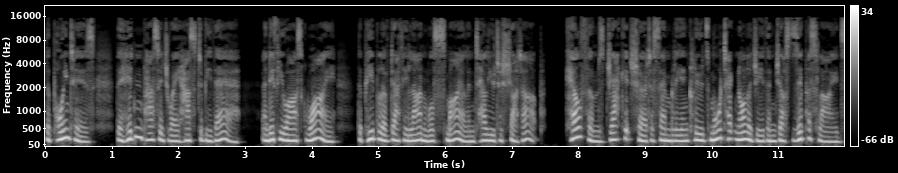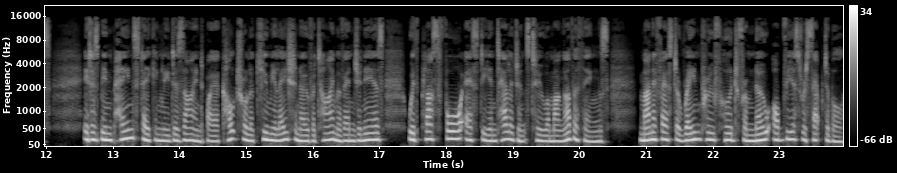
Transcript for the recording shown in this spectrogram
The point is, the hidden passageway has to be there, and if you ask why, the people of Dath Ilan will smile and tell you to shut up. Keltham's jacket shirt assembly includes more technology than just zipper slides. It has been painstakingly designed by a cultural accumulation over time of engineers with plus 4 SD intelligence to, among other things, manifest a rainproof hood from no obvious receptacle,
